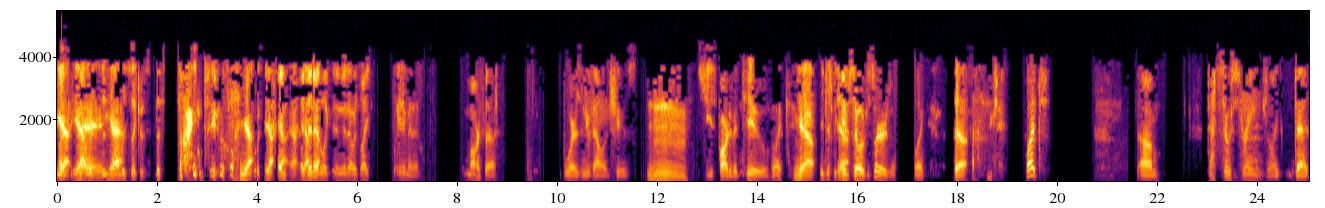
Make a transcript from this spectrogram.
Yeah, Like, yeah, that was, yeah, yeah. That was like the sign too. Yeah, yeah, yeah, and, yeah, and yeah, then yeah. I looked and then I was like, wait a minute. Martha wears New Balance shoes. Mm, She's part of it too. Like yeah, it just became Yeah. so absurd. Like yeah. What? Um, that's so strange. Like that.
